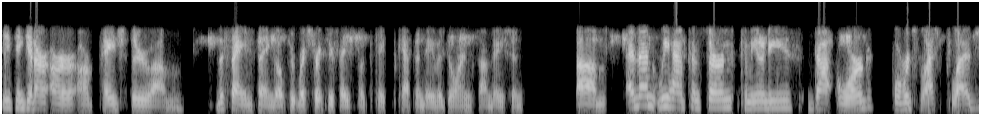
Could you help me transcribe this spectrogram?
You can get our our, our page through um, the same thing. Go through right straight through Facebook, the Captain David Dorn Foundation. Um, and then we have concernedcommunities.org forward slash pledge.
